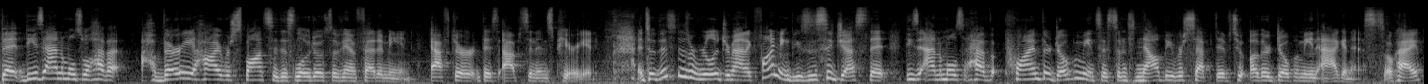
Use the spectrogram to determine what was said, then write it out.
that these animals will have a, a, very high response to this low dose of amphetamine after this abstinence period. And so this is a really dramatic finding because it suggests that these animals have primed their dopamine system to now be receptive to other dopamine agonists. Okay?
